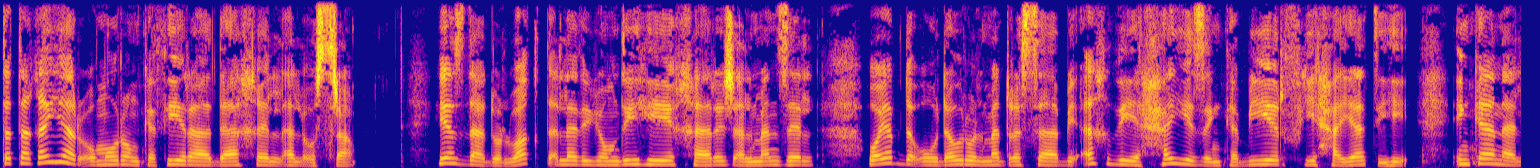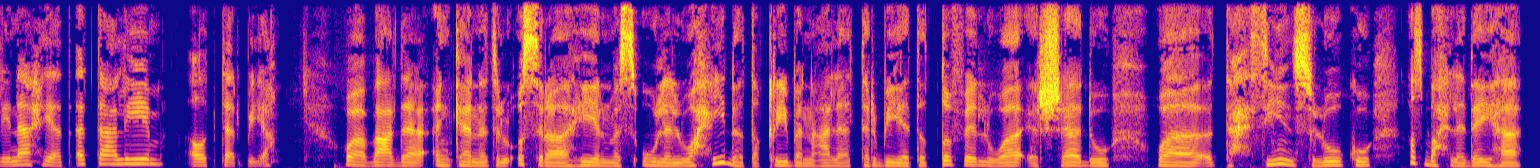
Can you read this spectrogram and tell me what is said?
تتغير أمور كثيرة داخل الأسرة. يزداد الوقت الذي يمضيه خارج المنزل ويبدأ دور المدرسة بأخذ حيز كبير في حياته إن كان لناحية التعليم أو التربية. وبعد أن كانت الأسرة هي المسؤولة الوحيدة تقريبا على تربية الطفل وإرشاده وتحسين سلوكه أصبح لديها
